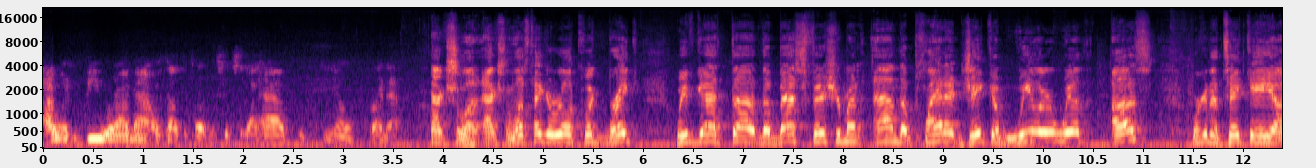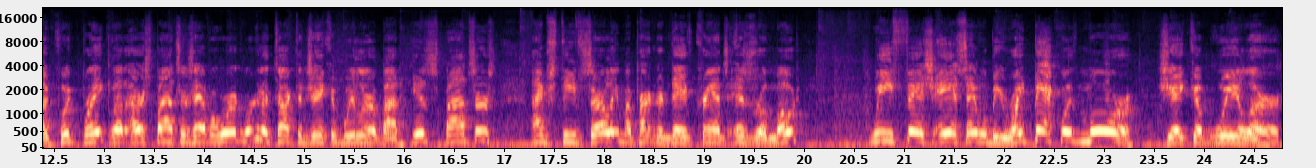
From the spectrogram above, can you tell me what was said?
I wouldn't be where I'm at without the partnerships that I have you know right now. Excellent, excellent. Let's take a real quick break. We've got uh, the best fisherman on the planet, Jacob Wheeler, with us. We're going to take a uh, quick break, let our sponsors have a word. We're going to talk to Jacob Wheeler about his sponsors. I'm Steve Sarley. My partner Dave Kranz is remote. We Fish ASA will be right back with more Jacob Wheeler.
